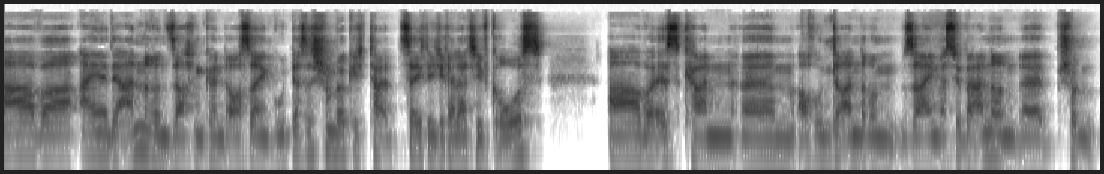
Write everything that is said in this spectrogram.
Aber eine der anderen Sachen könnte auch sein, gut, das ist schon wirklich tatsächlich relativ groß, aber es kann ähm, auch unter anderem sein, was wir bei anderen äh, schon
